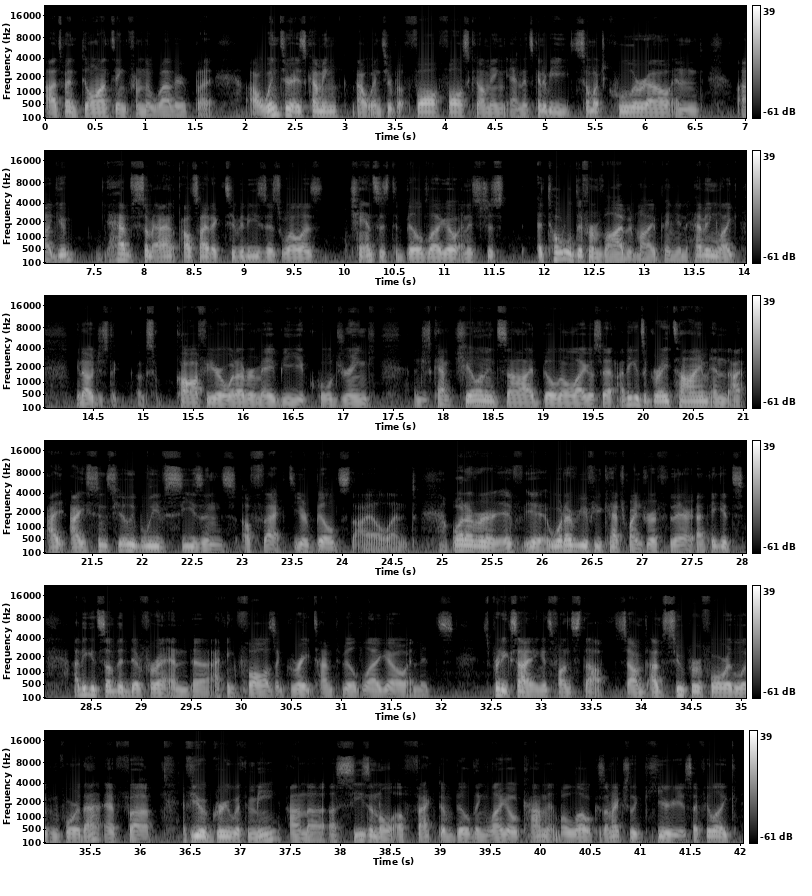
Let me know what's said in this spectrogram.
uh, it's been daunting from the weather. But uh, winter is coming, not winter, but fall. Fall is coming, and it's going to be so much cooler out, and uh, you have some outside activities as well as chances to build Lego, and it's just a total different vibe in my opinion. Having like you know, just a, some coffee or whatever it may be, a cool drink, and just kind of chilling inside, building a Lego set. I think it's a great time, and I, I, I sincerely believe seasons affect your build style and whatever. If whatever, if you catch my drift there, I think it's I think it's something different, and uh, I think fall is a great time to build Lego, and it's it's pretty exciting. It's fun stuff. So I'm, I'm super forward looking forward to that. If uh, if you agree with me on a, a seasonal effect of building Lego, comment below because I'm actually curious. I feel like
